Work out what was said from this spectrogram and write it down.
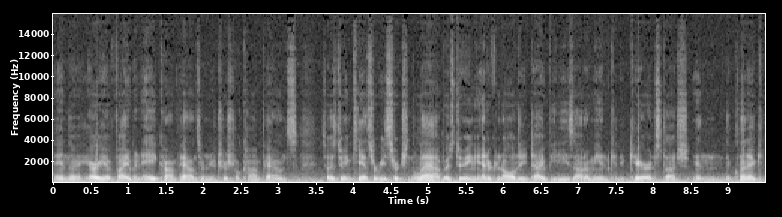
in the area of vitamin A compounds or nutritional compounds. So I was doing cancer research in the lab. I was doing endocrinology, diabetes, autoimmune care, and such in the clinic,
